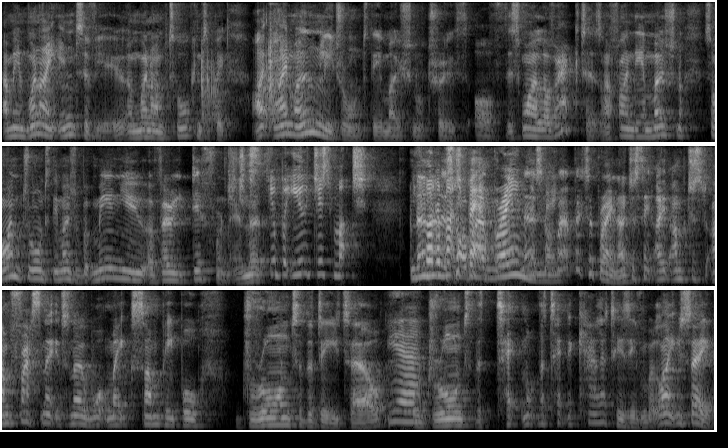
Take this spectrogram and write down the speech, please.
I mean, when I interview and when I'm talking to people, I, I'm only drawn to the emotional truth of. This why I love actors. I find the emotional. So I'm drawn to the emotion. But me and you are very different in that. Yeah, but you just much. You've No, got no, a much better about, brain no, than it's not me. about better brain. I just think I, I'm just I'm fascinated to know what makes some people drawn to the detail Yeah. or drawn to the tech, not the technicalities even, but like you say,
